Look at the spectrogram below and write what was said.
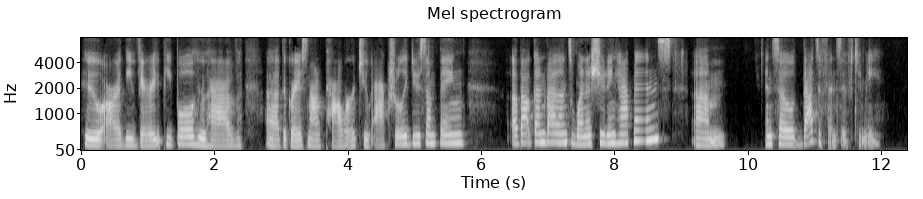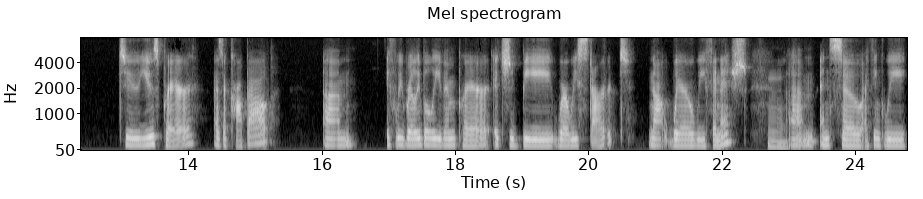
who are the very people who have uh, the greatest amount of power to actually do something about gun violence when a shooting happens. Um, and so that's offensive to me to use prayer as a cop out. Um, if we really believe in prayer, it should be where we start, not where we finish. Mm. Um, and so I think we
